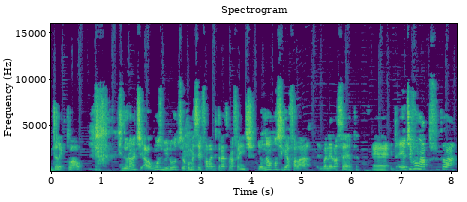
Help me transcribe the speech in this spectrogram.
intelectual. Que durante alguns minutos eu comecei a falar de trás pra frente. Eu não conseguia falar de maneira certa. É, eu tive um lapso, sei lá.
